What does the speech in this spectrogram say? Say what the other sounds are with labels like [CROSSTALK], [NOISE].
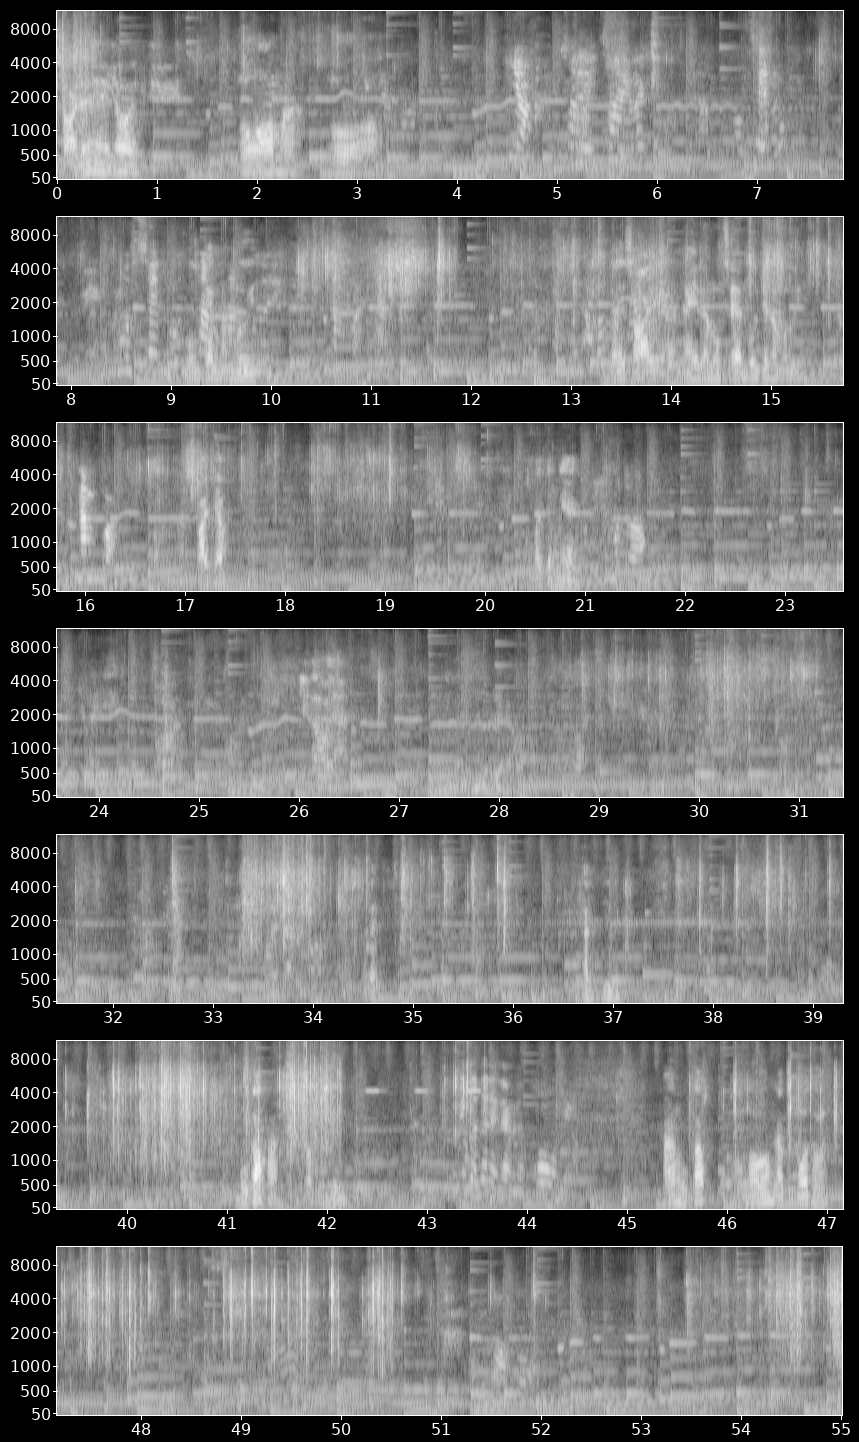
Xoài đấy đâu rồi? Ngô om ha? Ngô om bốn trăm năm mươi. Đây xoài này là một sen 450 năm quả 300 Còn 300 ngàn. Một đó đây thành gì đây ngũ cốc hả có cái gì nhưng mà cái này là làm khô nhỉ à ngũ cốc ngô ngô làm ngô thôi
